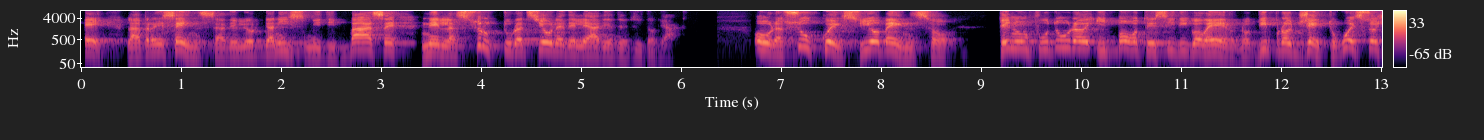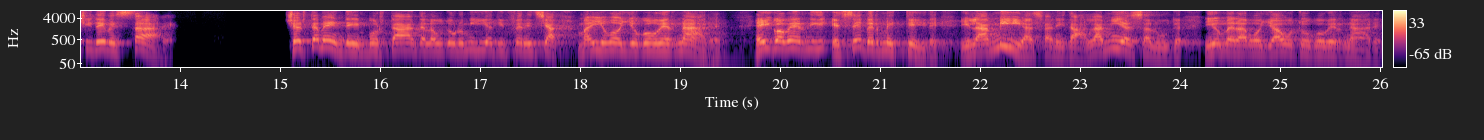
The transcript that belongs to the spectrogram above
È la presenza degli organismi di base nella strutturazione delle aree territoriali. Ora, su questo io penso che in un futuro ipotesi di governo, di progetto, questo ci deve stare. Certamente è importante l'autonomia differenziata, ma io voglio governare e i governi, e se permettete, la mia sanità, la mia salute, io me la voglio autogovernare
